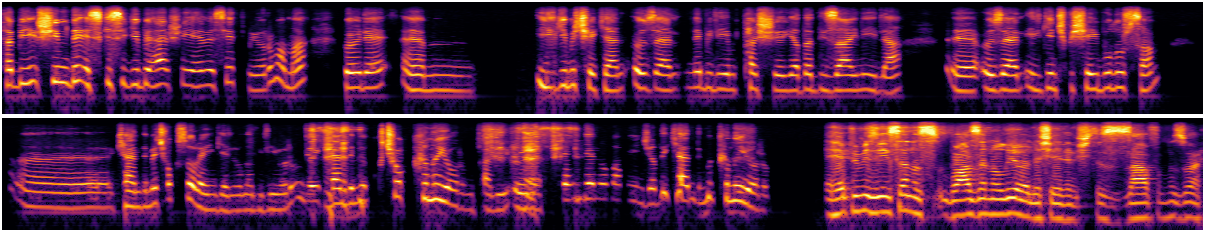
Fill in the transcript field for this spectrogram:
tabii şimdi eskisi gibi her şeye heves etmiyorum ama böyle em, ilgimi çeken özel ne bileyim taşı ya da dizaynıyla e, özel ilginç bir şey bulursam e, kendime çok zor engel olabiliyorum ve kendimi çok kınıyorum tabii öyle. engel olamayınca da kendimi kınıyorum. E, Hepimiz insanız. Bazen oluyor öyle şeyler işte. Zaafımız var.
